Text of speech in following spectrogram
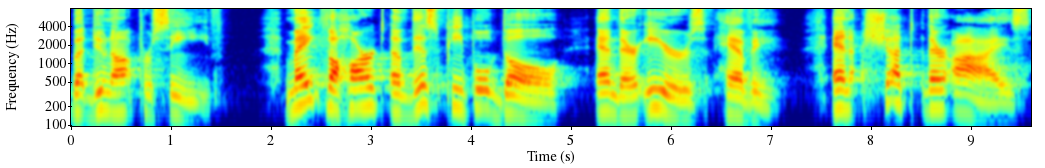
but do not perceive. Make the heart of this people dull and their ears heavy, and shut their eyes,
